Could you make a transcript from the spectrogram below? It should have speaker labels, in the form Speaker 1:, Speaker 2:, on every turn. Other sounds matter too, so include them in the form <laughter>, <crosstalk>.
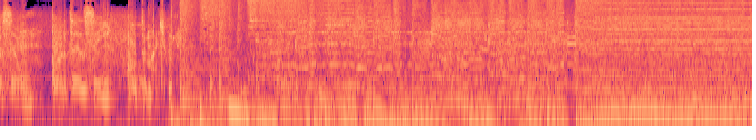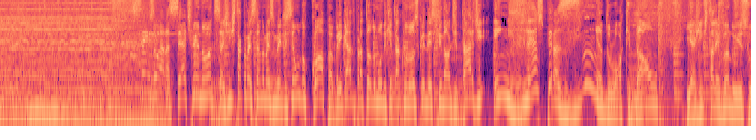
Speaker 1: Tripulação, portas em automático.
Speaker 2: horas, sete minutos. A gente está começando mais uma edição do Copa. Obrigado para todo mundo que está conosco nesse final de tarde, em vésperazinha do lockdown. E a gente está levando isso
